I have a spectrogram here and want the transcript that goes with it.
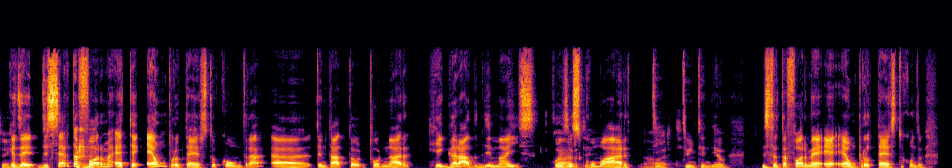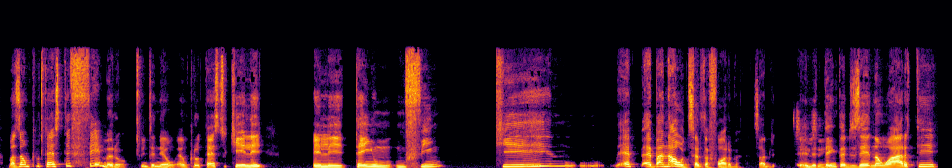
Quer dizer, de certa forma, é, te- é um protesto contra ah, tentar tor- tornar regrado demais coisas arte. como a arte, A arte. Tu entendeu? De certa forma, é, é- é um protesto contra. Mas é um protesto efêmero, tu entendeu? É um protesto que ele, ele tem um, um fim que é, é banal, de certa forma, sabe? Sim, ele sim. tenta dizer, não, arte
